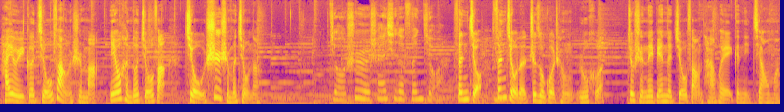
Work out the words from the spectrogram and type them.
还有一个酒坊是吗？也有很多酒坊，酒是什么酒呢？酒是山西的汾酒啊，汾酒，汾酒的制作过程如何？就是那边的酒坊他会跟你教吗？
